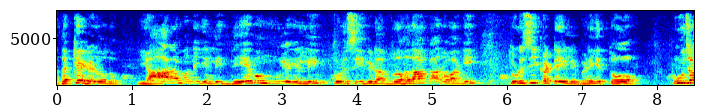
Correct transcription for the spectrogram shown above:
ಅದಕ್ಕೆ ಹೇಳೋದು ಯಾರ ಮನೆಯಲ್ಲಿ ದೇವಮೂಲೆಯಲ್ಲಿ ತುಳಸಿ ಗಿಡ ಬೃಹದಾಕಾರವಾಗಿ ತುಳಸಿ ಕಟ್ಟೆಯಲ್ಲಿ ಬೆಳೆಯುತ್ತೋ, ಪೂಜಾ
